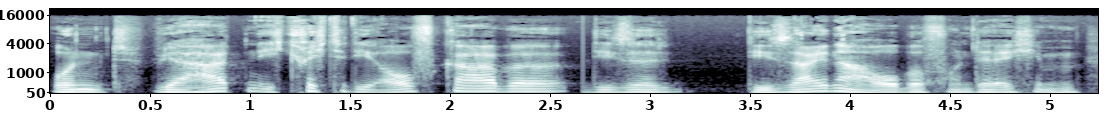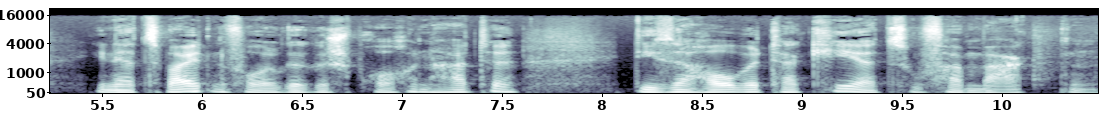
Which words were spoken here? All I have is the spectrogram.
Und wir hatten, ich kriegte die Aufgabe, diese Designerhaube, von der ich im, in der zweiten Folge gesprochen hatte, diese Haube Takea zu vermarkten.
